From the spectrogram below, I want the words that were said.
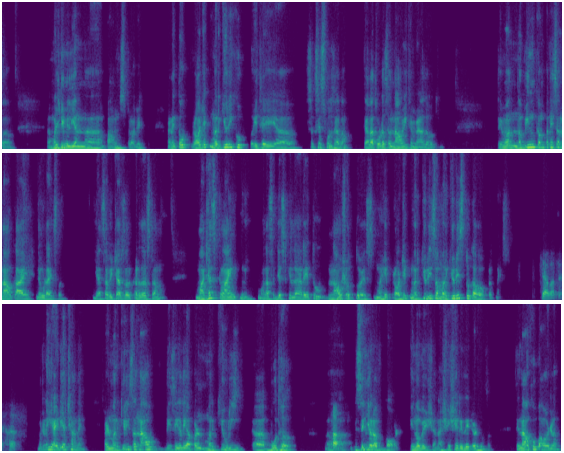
मल्टी मिलियन पाऊंड प्रोजेक्ट आणि तो प्रोजेक्ट मर्क्युरी खूप इथे सक्सेसफुल झाला. त्याला थोडंसं नाव इथे मिळालं होतं. तेव्हा नवीन कंपनीचं नाव काय निवडायचं याचा विचार करत असताना माझ्याच क्लायंटनी मला सजेस्ट केलं अरे तू नाव शोधतोयस मग हे प्रोजेक्ट मर्क्युरीचं मर्क्युरीच तू का वापरत नाहीस? क्या बात आहे. म्हटलं ही आयडिया छान आहे. कारण मर्क्युरीचं नाव बेसिकली आपण Mercury Budh messenger of God innovation अशाशी related होतं. ते नाव खूप आवडलं.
